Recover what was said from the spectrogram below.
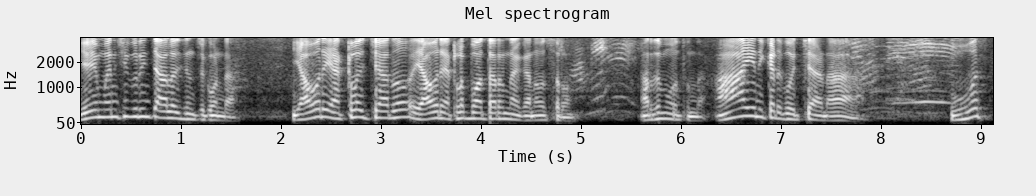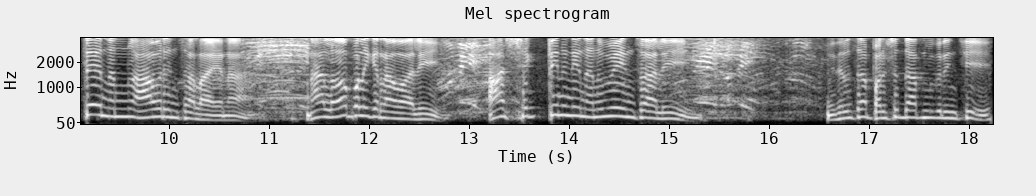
ఏ మనిషి గురించి ఆలోచించకుండా ఎవరు ఎట్లా వచ్చారో ఎవరు ఎట్లా పోతారో నాకు అనవసరం. అర్థమవుతుందా? ఆయన ఇక్కడికి వచ్చాడా? వస్తే నన్ను ఆవరించాలి ఆయన? నా లోపలికి రావాలి. ఆ శక్తిని నేను అనుభవించాలి. మీకు తెలుసా? పరిశుద్ధాత్మ గురించి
